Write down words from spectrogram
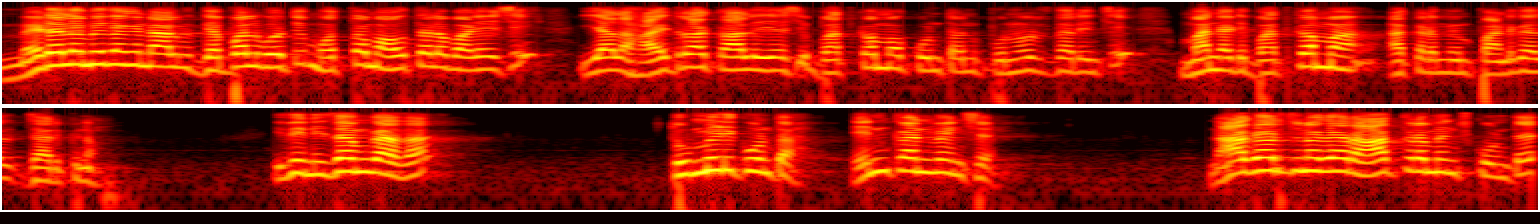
మెడల మీద నాలుగు దెబ్బలు కొట్టి మొత్తం అవతల పడేసి ఇవాళ హైడ్రా కాలు చేసి బతుకమ్మ కుంటను పునరుద్ధరించి మొన్నటి బతుకమ్మ అక్కడ మేము పండుగ జరిపినాం. ఇది నిజం కాదా? తుమ్మిడి కుంట ఇన్కన్వెన్షన్. నాగార్జున గారు ఆక్రమించుకుంటే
